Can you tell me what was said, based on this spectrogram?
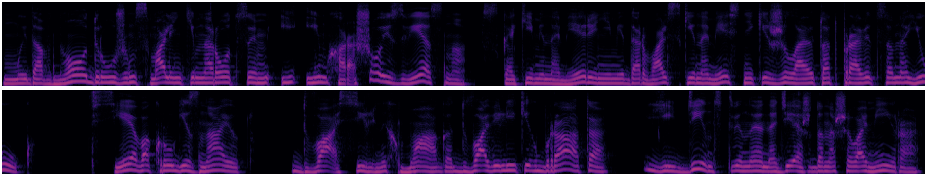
Мы давно дружим с маленьким народцем, и им хорошо известно, с какими намерениями дарвальские наместники желают отправиться на юг. Все в округе знают. Два сильных мага, два великих брата. Единственная надежда нашего мира.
